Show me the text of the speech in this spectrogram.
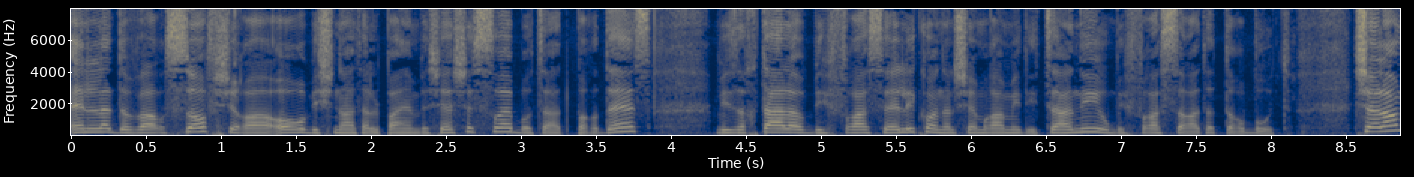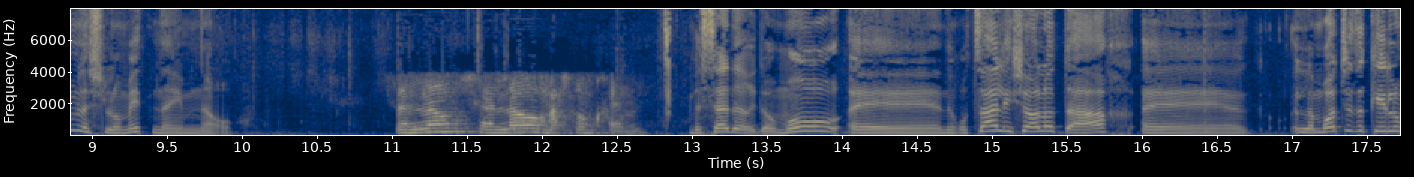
אין לה דבר סוף, שראה אור בשנת 2016 בהוצאת פרדס, והיא זכתה עליו בפרס הליקון על שם רמי דיצני ובפרס שרת התרבות. שלום לשלומית נעים נאור. שלום, שלום, מה שלומכם? בסדר גמור. אה, אני רוצה לשאול אותך, אה, למרות שזה כאילו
